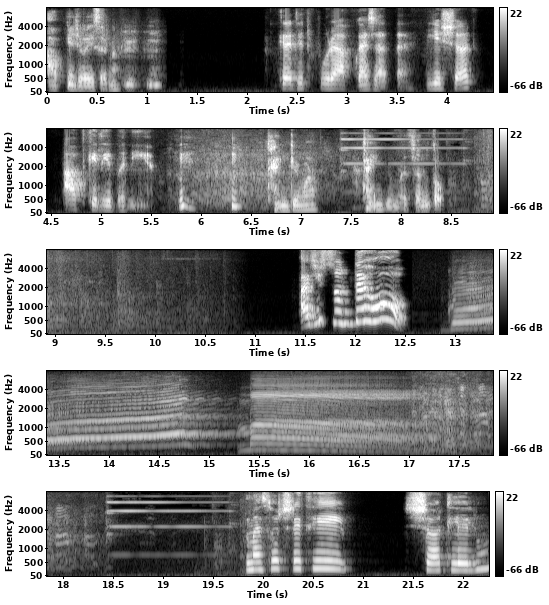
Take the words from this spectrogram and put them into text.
आपकी चॉइस है ना। क्रेडिट पूरा आपका जाता है। ये शर्ट आपके लिए बनी है। Thank you madam thank you मैं चलता हूँ। अजी सुनते हो? मैं सोच रही थी शर्ट ले लूँ।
